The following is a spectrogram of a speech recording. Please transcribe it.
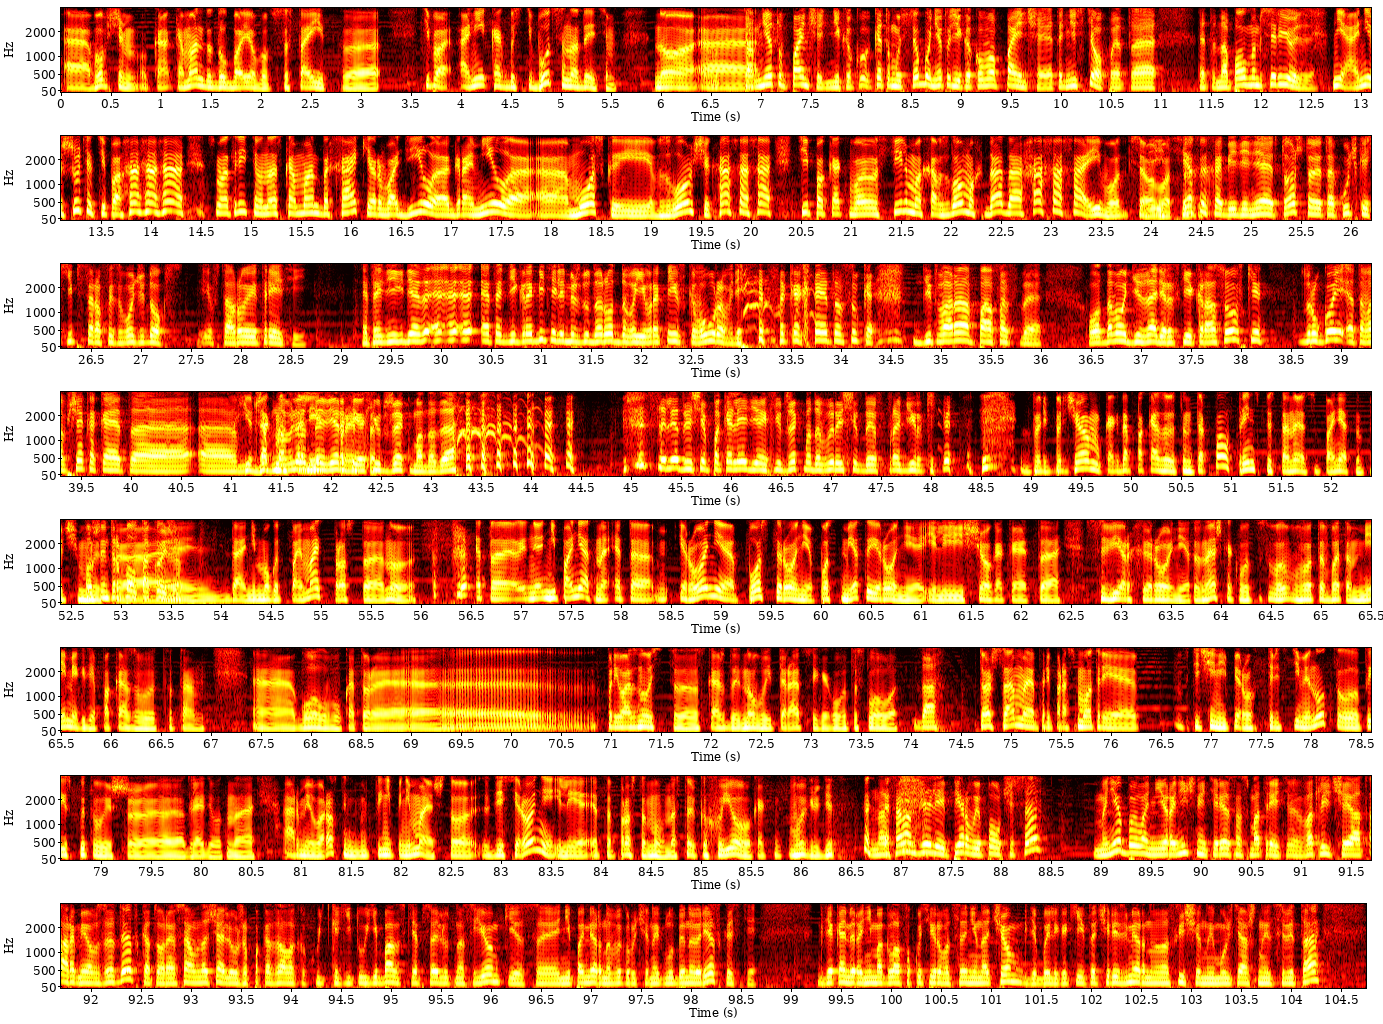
А, в общем, команда долбоебов состоит э, типа, они как бы стебутся над этим, но... Э... Там нету панча, никакой, к этому стебу нету никакого панча. Это не стеб, это, это на полном серьезе. Не, они шутят, типа, ха-ха-ха, смотрите, у нас команда хакер, водила, громила, э, мозг и взломщик, ха-ха-ха. Типа, как в фильмах о взломах, да-да, ха-ха-ха, и вот, все. И вот. всех их объединяет то, что это кучка хипстеров из Watch Dogs, и второй и третий. Это не, э, э, э, это не грабители международного европейского уровня. это какая-то, сука, детвора пафосная. У одного дизайнерские кроссовки, другой это вообще какая-то э, обновленная версия Хью Джекмана, да? Следующее поколение Хью Джекмана, выращенное в пробирке. При, причем, когда показывают Интерпол, в принципе, становится понятно, почему... Потому что Интерпол такой же. Э, да, не могут поймать, просто, ну, это непонятно, это ирония, пост-ирония, пост-мета-ирония или еще какая-то сверхирония. Это знаешь, как вот, вот в этом меме, где показывают там э, голову, которая э, превозносится с каждой новой итерацией какого-то слова. Да. То же самое при просмотре в течение первых 30 минут ты испытываешь, э, глядя вот на армию воров, ты, ты не понимаешь, что здесь ирония или это просто, ну, настолько хуево, как выглядит. На самом деле, первые полчаса мне было неиронично интересно смотреть. В отличие от Army of the Dead, которая в самом начале уже показала какие-то уебанские абсолютно съемки с э, непомерно выкрученной глубиной резкости, где камера не могла фокусироваться ни на чем, где были какие-то чрезмерно насыщенные мультяшные цвета.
